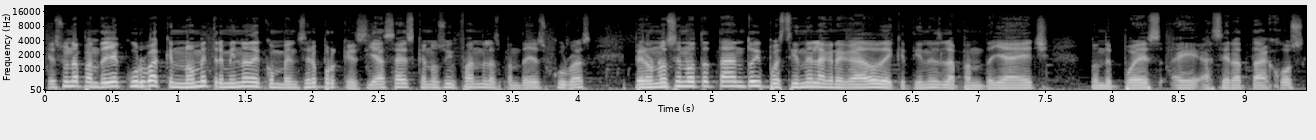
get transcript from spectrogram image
Es una pantalla curva que no me termina de convencer porque ya sabes que no soy fan de las pantallas curvas, pero no se nota tanto y pues tiene el agregado de que tienes la pantalla Edge donde puedes eh, hacer atajos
